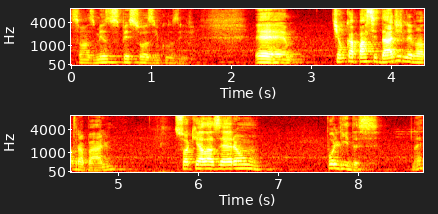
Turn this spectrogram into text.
são as mesmas pessoas, inclusive. É, tinham capacidade de levar o trabalho, só que elas eram polidas. Né?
